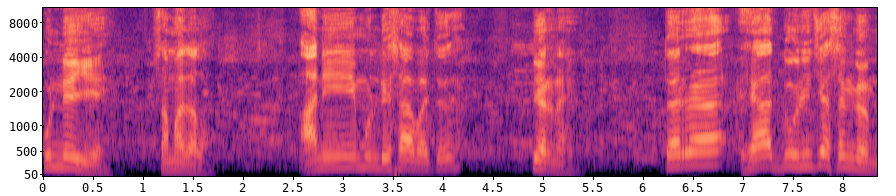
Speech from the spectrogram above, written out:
पुण्यही आहे समाजाला आणि मुंडे साहेबाचं प्रेरणा आहे. तर ह्या दोन्हीच्या संगम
